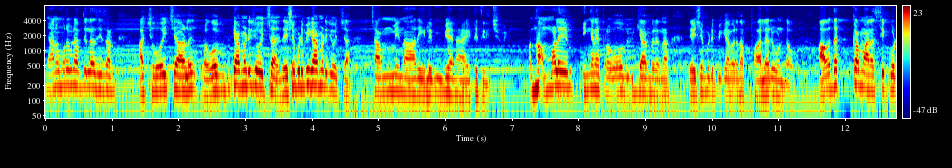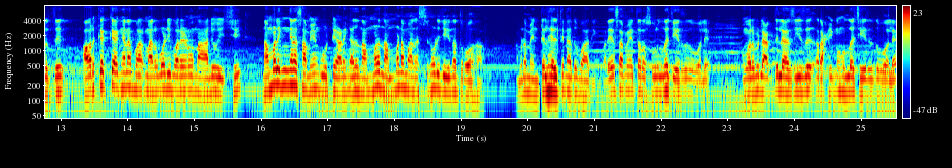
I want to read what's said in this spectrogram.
ഞാൻ ഉമർ ബിൻ അബ്ദുൽ അസീസാണ് ആ ചോദിച്ച ആൾ പ്രകോപിപ്പിക്കാൻ വേണ്ടി ചോദിച്ചാ? ദേഷ്യം പിടിപ്പിക്കാൻ വേണ്ടി ചോദിച്ചാ? ചമ്മി നാറി ഇളിമ്പ്യനായിട്ട് തിരിച്ചുപോയി അപ്പൊ നമ്മളെയും ഇങ്ങനെ പ്രകോപിപ്പിക്കാൻ വരുന്ന ദേഷ്യം പിടിപ്പിക്കാൻ വരുന്ന പലരും ഉണ്ടാവും. അതൊക്കെ മനസ്സിൽ കൊടുത്ത് അവർക്കൊക്കെ എങ്ങനെ മറുപടി പറയണമെന്ന് ആലോചിച്ച് നമ്മളിങ്ങനെ സമയം കൂട്ടുകയാണെങ്കിൽ അത് നമ്മൾ നമ്മുടെ മനസ്സിനോട് ചെയ്യുന്ന ദ്രോഹമാണ് നമ്മുടെ മെന്റൽ ഹെൽത്തിനെ അത് ബാധിക്കും. അതേ സമയത്ത് റസൂല്ല ചെയ്തതുപോലെ ഉമർബിൻ അബ്ദുൽ അസീസ് റഹിമഹുല്ല ചെയ്തതുപോലെ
